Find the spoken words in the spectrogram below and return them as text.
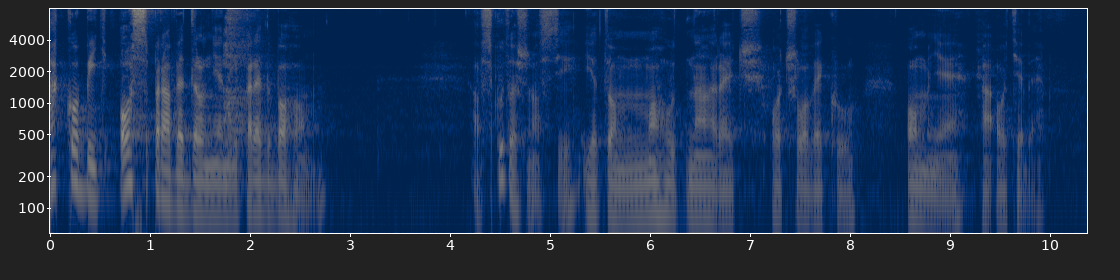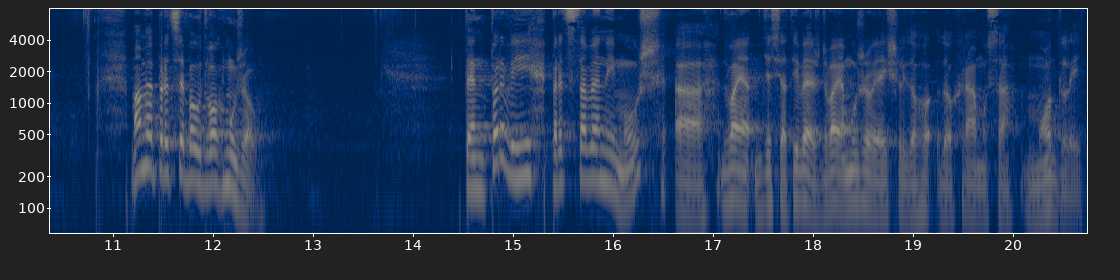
ako byť ospravedlnený pred Bohom. A v skutočnosti je to mohutná reč o človeku, o mne a o tebe. Máme pred sebou dvoch mužov. Ten prvý predstavený muž, dvaja, desiatý verš, dvaja mužovia išli do, do chrámu sa modliť.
